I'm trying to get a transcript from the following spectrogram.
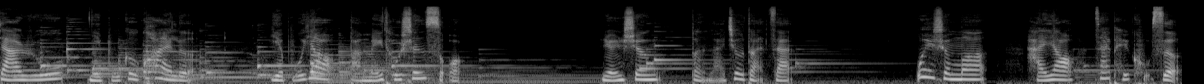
假如你不够快乐，也不要把眉头深锁。人生本来就短暂，为什么还要栽培苦涩？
